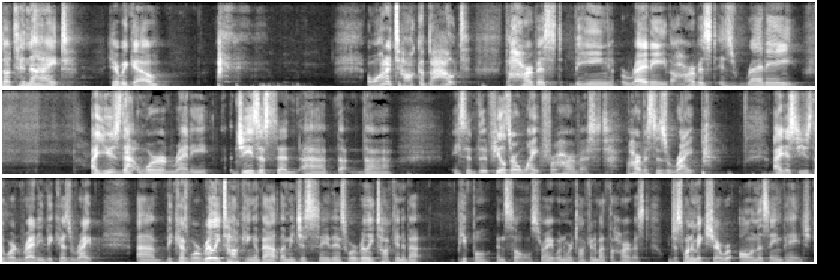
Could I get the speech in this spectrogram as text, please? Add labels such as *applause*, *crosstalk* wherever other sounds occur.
So tonight, here we go. *laughs* I want to talk about the harvest being ready. The harvest is ready. I use that word ready. Jesus said uh, the, the he said the fields are white for harvest. The harvest is ripe. I just use the word ready because ripe, uh, because we're really talking about. Let me just say this: we're really talking about people and souls, right? When we're talking about the harvest, we just want to make sure we're all on the same page.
